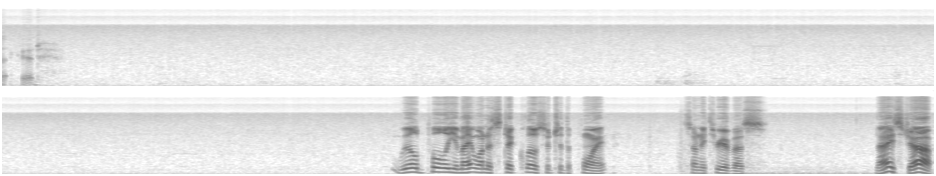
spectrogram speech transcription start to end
not good. Wheeled pool, you might want to stick closer to the point. It's only three of us. Nice job.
